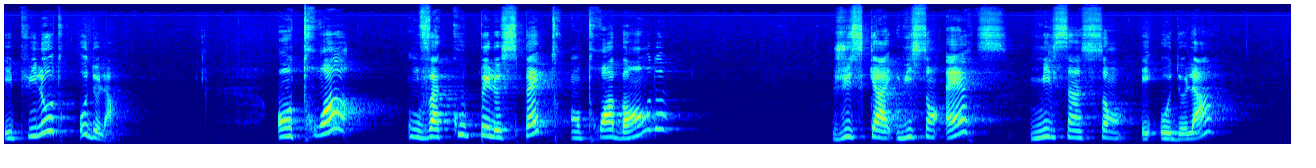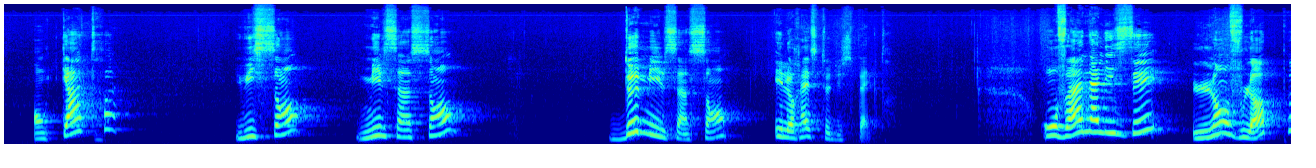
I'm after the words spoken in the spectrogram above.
et puis l'autre au-delà. En trois, on va couper le spectre en trois bandes jusqu'à 800 Hz, 1500 et au-delà. En quatre, 800, 1500, 2500 et le reste du spectre. On va analyser l'enveloppe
